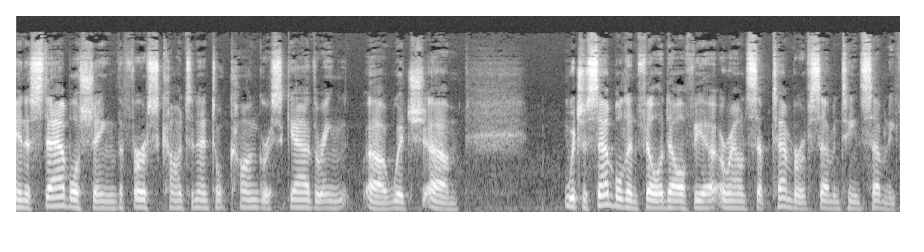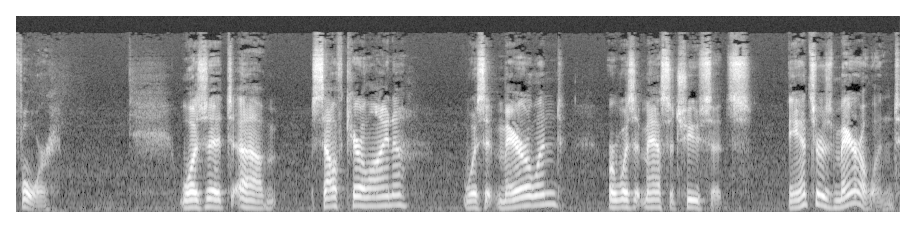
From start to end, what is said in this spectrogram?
in establishing the first Continental Congress gathering, uh, which um, which assembled in Philadelphia around September of 1774. Was it um, South Carolina? Was it Maryland? Or was it Massachusetts? The answer is Maryland.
